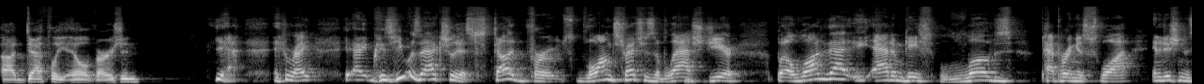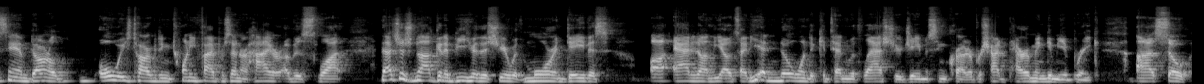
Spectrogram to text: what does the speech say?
a deathly ill version. Yeah, right. Because he was actually a stud for long stretches of last year. But a lot of that, Adam Gase loves peppering his slot. In addition to Sam Darnold, always targeting 25% or higher of his slot. That's just not going to be here this year with Moore and Davis uh, added on the outside. He had no one to contend with last year. Jamison Crowder, Breshad Perriman, give me a break. Uh, so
